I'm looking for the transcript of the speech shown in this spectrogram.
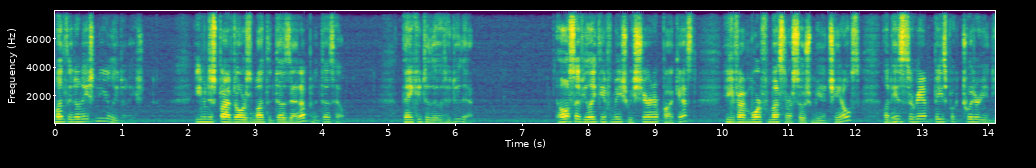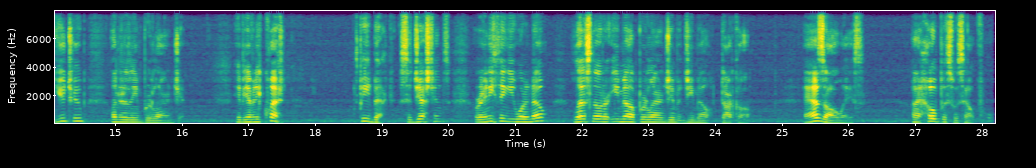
monthly donation, yearly donation. Even just $5 a month, it does add up and it does help. Thank you to those who do that. Also, if you like the information we share in our podcast, you can find more from us on our social media channels on Instagram, Facebook, Twitter, and YouTube under the name Brutal Iron Gym. If you have any questions, feedback, suggestions, or anything you want to know, let us know at our email at brutalirongym at gmail.com. As always, I hope this was helpful,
